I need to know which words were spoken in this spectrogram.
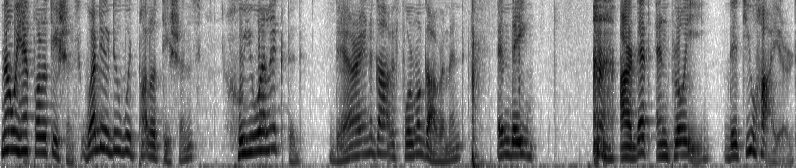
Now we have politicians. What do you do with politicians who you elected? They are in a form of government and they are that employee that you hired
